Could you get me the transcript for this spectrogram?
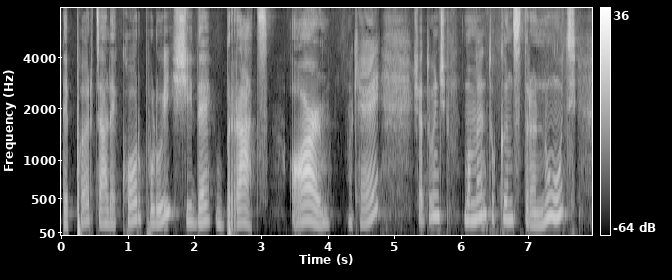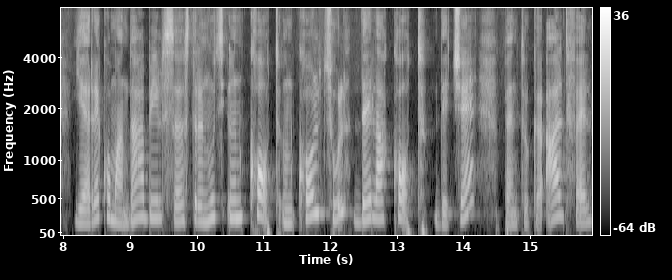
De părți ale corpului și de braț, arm, ok? Și atunci, momentul când strănuți, e recomandabil să strănuți în cot, în colțul de la cot. De ce? Pentru că altfel,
